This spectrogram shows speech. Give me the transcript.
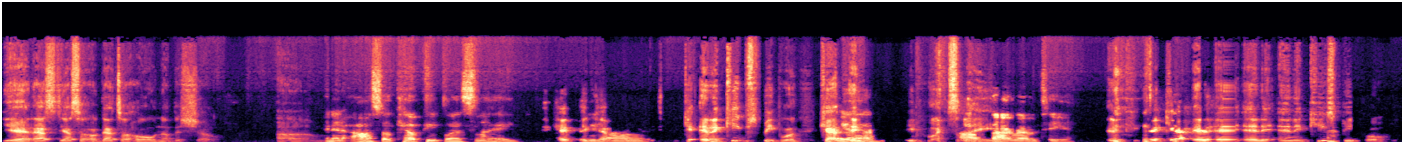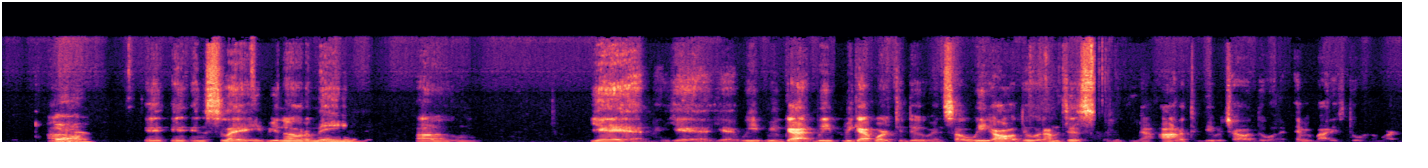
yeah, that's that's a that's a whole nother show. Um, and it also kept people enslaved. It kept, it you kept, know. and it keeps people kept yeah. people enslaved. Oh, sorry, Robert, to you. It, it kept and, and, it, and it keeps people um, yeah in, in, enslaved. You know what I mean? Um, yeah, yeah, yeah. We we've got we we got work to do, and so we all do it. I'm just honored to be with y'all doing it. Everybody's doing the work.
